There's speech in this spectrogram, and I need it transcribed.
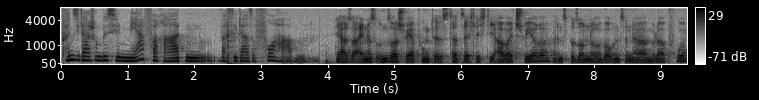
Können Sie da schon ein bisschen mehr verraten, was Sie da so vorhaben? Ja, also eines unserer Schwerpunkte ist tatsächlich die Arbeitsschwere, insbesondere bei uns in der Müllabfuhr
